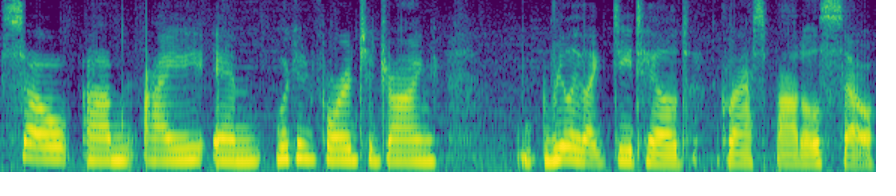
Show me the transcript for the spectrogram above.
So um, I am looking forward to drawing really like detailed glass bottles. So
